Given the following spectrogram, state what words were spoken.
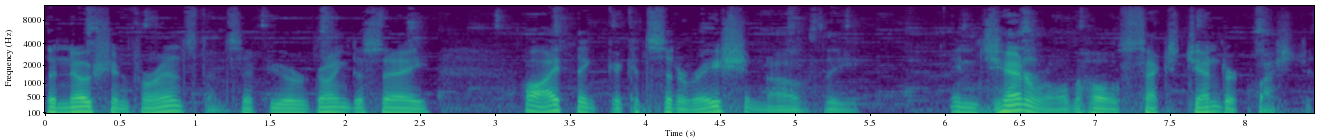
the notion, for instance, if you're going to say, well, I think a consideration of the, in general, the whole sex gender question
